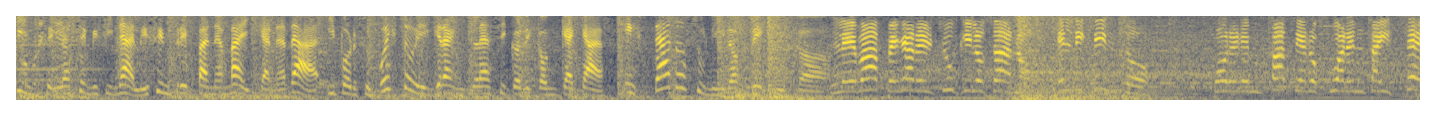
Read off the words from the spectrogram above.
15, las semifinales entre Panamá y Canadá y por supuesto el gran clásico de CONCACAF, Estados Unidos-México. Le va a pegar el Chucky Lozano, el distinto, por el empate a los 46.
